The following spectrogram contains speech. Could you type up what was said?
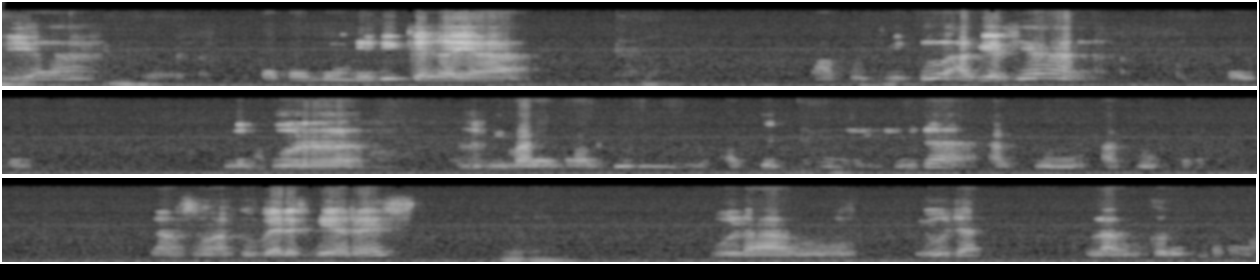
iya. Katanya jadi kayak aku gitu akhirnya lembur lebih malam lagi akhirnya ya udah aku aku langsung aku beres-beres. Pulang ya udah pulang ke rumah.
